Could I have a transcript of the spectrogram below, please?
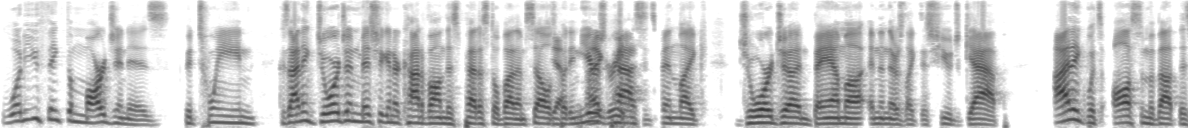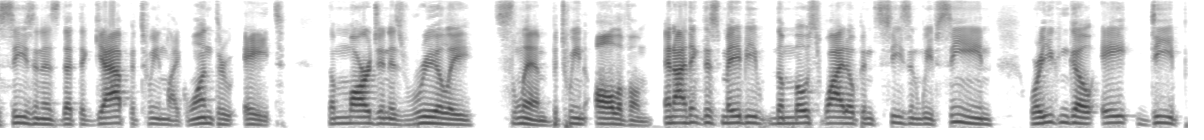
What do you think the margin is between? Because I think Georgia and Michigan are kind of on this pedestal by themselves, yeah, but in years past, it's been like Georgia and Bama, and then there's like this huge gap. I think what's awesome about this season is that the gap between like one through eight, the margin is really slim between all of them. And I think this may be the most wide open season we've seen where you can go eight deep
